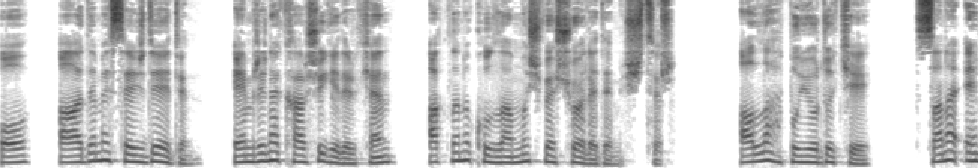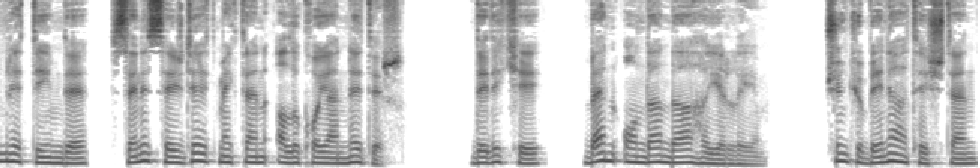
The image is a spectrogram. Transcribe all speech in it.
O, Adem'e secde edin, emrine karşı gelirken, aklını kullanmış ve şöyle demiştir. Allah buyurdu ki, sana emrettiğimde seni secde etmekten alıkoyan nedir? Dedi ki, ben ondan daha hayırlıyım. Çünkü beni ateşten,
